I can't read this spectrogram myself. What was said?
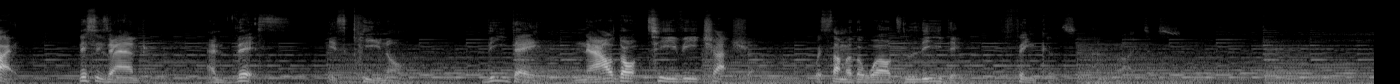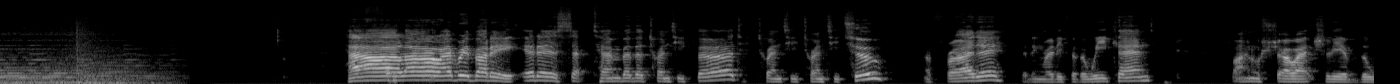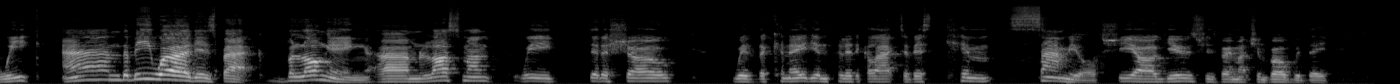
Hi, this is Andrew, and this is Keen On, the daily now.tv chat show with some of the world's leading thinkers and writers. Hello, everybody. It is September the 23rd, 2022, a Friday, getting ready for the weekend. Final show, actually, of the week. And the B word is back belonging. Um, last month, we did a show with the Canadian political activist Kim Samuel. She argues, she's very much involved with the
